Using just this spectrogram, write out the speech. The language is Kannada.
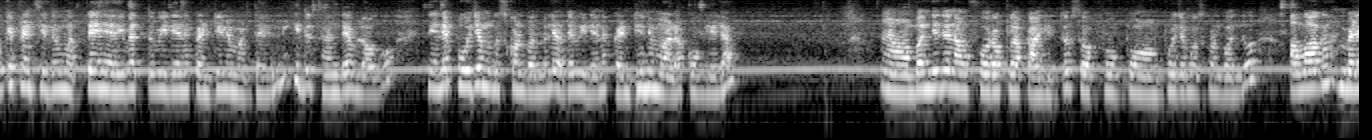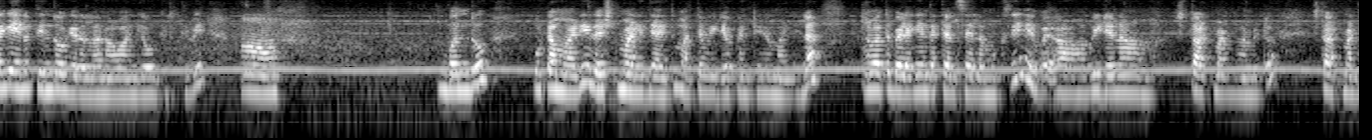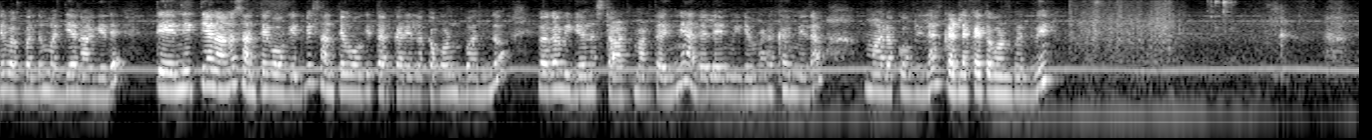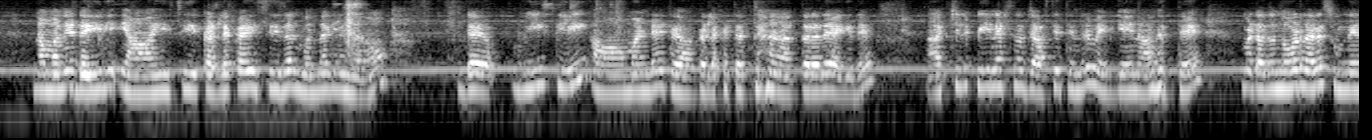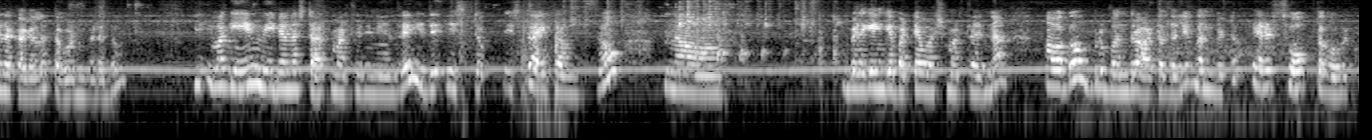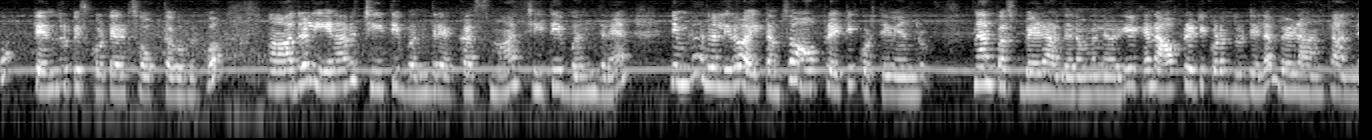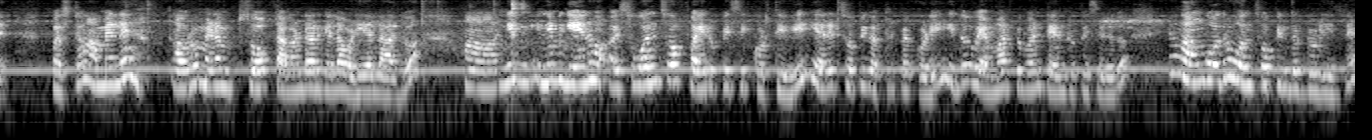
ಓಕೆ ಫ್ರೆಂಡ್ಸ್ ಇದು ಮತ್ತೆ ಇವತ್ತು ವಿಡಿಯೋನ ಕಂಟಿನ್ಯೂ ಮಾಡ್ತಾ ಇದ್ದೀನಿ. ಇದು ಸಂಡೇ ವ್ಲಾಗು ನಿನ್ನೆ ಪೂಜೆ ಮುಗಿಸ್ಕೊಂಡು ಬಂದಮೇಲೆ ಅದೇ ವಿಡಿಯೋನ ಕಂಟಿನ್ಯೂ ಮಾಡೋಕೆ ಹೋಗಲಿಲ್ಲ. ಬಂದಿದ್ದೆ ನಾವು ಫೋರ್ ಓ ಕ್ಲಾಕ್ ಆಗಿತ್ತು ಸೊ ಪೂಜೆ ಮುಗಿಸ್ಕೊಂಡು ಬಂದು ಆವಾಗ ಬೆಳಗ್ಗೆ ಏನು ತಿಂದು ಹೋಗಿರಲ್ಲ, ನಾವು ಹಂಗೆ ಹೋಗಿರ್ತೀವಿ. ಬಂದು ಊಟ ಮಾಡಿ ರೆಸ್ಟ್ ಮಾಡಿದ್ದೆ ಆಯಿತು. ಮತ್ತೆ ವಿಡಿಯೋ ಕಂಟಿನ್ಯೂ ಮಾಡಲಿಲ್ಲ. ಇವತ್ತು ಬೆಳಗ್ಗೆಯಿಂದ ಕೆಲಸ ಎಲ್ಲ ಮುಗಿಸಿ ವಿಡಿಯೋನ ಸ್ಟಾರ್ಟ್ ಮಾಡಿ ಅಂದ್ಬಿಟ್ಟು ಸ್ಟಾರ್ಟ್ ಮಾಡಿದೆ. ಇವಾಗ ಬಂದು ಮಧ್ಯಾಹ್ನ ಆಗಿದೆ. ನಿತ್ಯ ನಾನು ಸಂತೆಗೆ ಹೋಗಿದ್ವಿ. ಸಂತೆಗೆ ಹೋಗಿ ತರಕಾರಿ ಎಲ್ಲ ತೊಗೊಂಡು ಬಂದು ಇವಾಗ ವಿಡಿಯೋನ ಸ್ಟಾರ್ಟ್ ಮಾಡ್ತಾ ಇದ್ದೀನಿ. ಅಲ್ಲೆಲ್ಲ ಏನು ವಿಡಿಯೋ ಮಾಡೋಕ್ಕಾಗಲಿಲ್ಲ. ಮಾಡೋಕ್ಕೋಗಲಿಲ್ಲ ಕಡಲೆಕಾಯಿ ತೊಗೊಂಡು ಬಂದ್ವಿ. ನಮ್ಮನೆ ಡೈಲಿ ಈ ಸೀ, ಕಡಲೆಕಾಯಿ ಸೀಸನ್ ಬಂದಾಗಲಿ ನಾನು ಡೈ ವೀಕ್ಲಿ ಮಂಡೇ ಕಡಲೆಕಾಯಿ ತರ, ತರೋದೇ ಆಗಿದೆ. ಆ್ಯಕ್ಚುಲಿ ಪೀನಟ್ಸ್ನ ಜಾಸ್ತಿ ತಿಂದರೆ ವೆಯ್ಟ್ ಗೇನ್ ಆಗುತ್ತೆ. ಬಟ್ ಅದನ್ನು ನೋಡಿದಾಗ ಸುಮ್ಮನೆ ಇರೋಕ್ಕಾಗಲ್ಲ. ತೊಗೊಂಡು ಬರೋದು. ಇವಾಗ ಏನು ವೀಡಿಯೋನ ಸ್ಟಾರ್ಟ್ ಮಾಡ್ತಿದ್ದೀನಿ ಅಂದರೆ ಇದು ಇಷ್ಟು ಇಷ್ಟು ಐಟಮ್ಸು ನಾ ಬೆಳಗ್ಗೆ ಹಿಂಗೆ ಬಟ್ಟೆ ವಾಶ್ ಮಾಡ್ತಾ ಇದ್ನ. ಆವಾಗ ಒಬ್ಬರು ಬಂದರು ಆಟೋದಲ್ಲಿ, ಬಂದುಬಿಟ್ಟು ಎರಡು ಸೋಪ್ ತೊಗೋಬೇಕು. ಟೆನ್ ರುಪೀಸ್ ಕೊಟ್ಟು ಎರಡು ಸೋಪ್ ತೊಗೋಬೇಕು. ಅದರಲ್ಲಿ ಏನಾದ್ರು ಚೀಟಿ ಬಂದರೆ, ಅಕಸ್ಮಾತ್ ಚೀಟಿ ಬಂದರೆ ನಿಮಗೆ ಅದರಲ್ಲಿರೋ ಐಟಮ್ಸು ಆಫ್ ರೇಟಿಗೆ ಕೊಡ್ತೀವಿ ಅಂದರು. ನಾನು ಫಸ್ಟ್ ಬೇಡ ಅಂದೆ ನಮ್ಮ ಮನೆಯವ್ರಿಗೆ, ಯಾಕೆಂದರೆ ಆಫ್ ರೇಟಿಗೆ ಕೊಡೋಕೆ ದುಡ್ಡಿಲ್ಲ, ಬೇಡ ಅಂತ ಅಂದೆ. ಫಸ್ಟು ಆಮೇಲೆ ಅವರು ಮೇಡಮ್ ಸೋಪ್ ತಗೊಂಡವ್ರಿಗೆಲ್ಲ ಹೊಡೆಯಲ್ಲ ಅದು. ನಿಮ್, ನಿಮಗೇನು ಒನ್ ಸೋಪ್ ಫೈವ್ ರುಪೀಸಿಗೆ ಕೊಡ್ತೀವಿ, ಎರಡು ಸೋಪಿಗೆ ಹತ್ತು ರೂಪಾಯಿ ಕೊಡಿ. ಇದು ಎಂ ಆರ್ ಪಿ ಬಂದು ಟೆನ್ ರುಪೀಸ್ ಇರೋದು. ಇವಾಗ ಹಂಗೆ ಹೋದ್ರೂ ಒಂದು ಸೋಪಿನ ದುಡ್ಡು ಉಳಿಯುತ್ತೆ.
